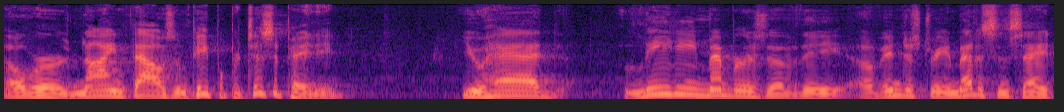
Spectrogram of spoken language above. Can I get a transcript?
over 9,000 people participating, you had leading members of, the, of industry and medicine saying,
